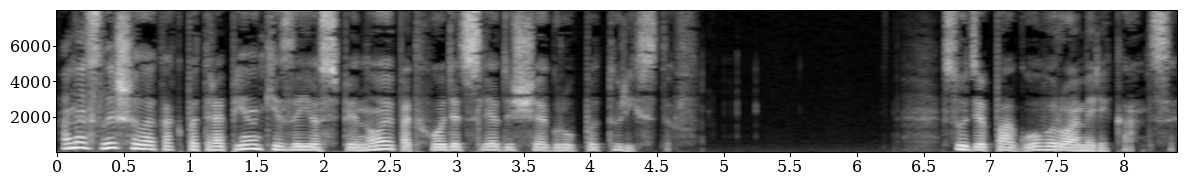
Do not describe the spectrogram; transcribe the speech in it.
Она слышала, как по тропинке за ее спиной подходит следующая группа туристов. Судя по говору, американцы.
